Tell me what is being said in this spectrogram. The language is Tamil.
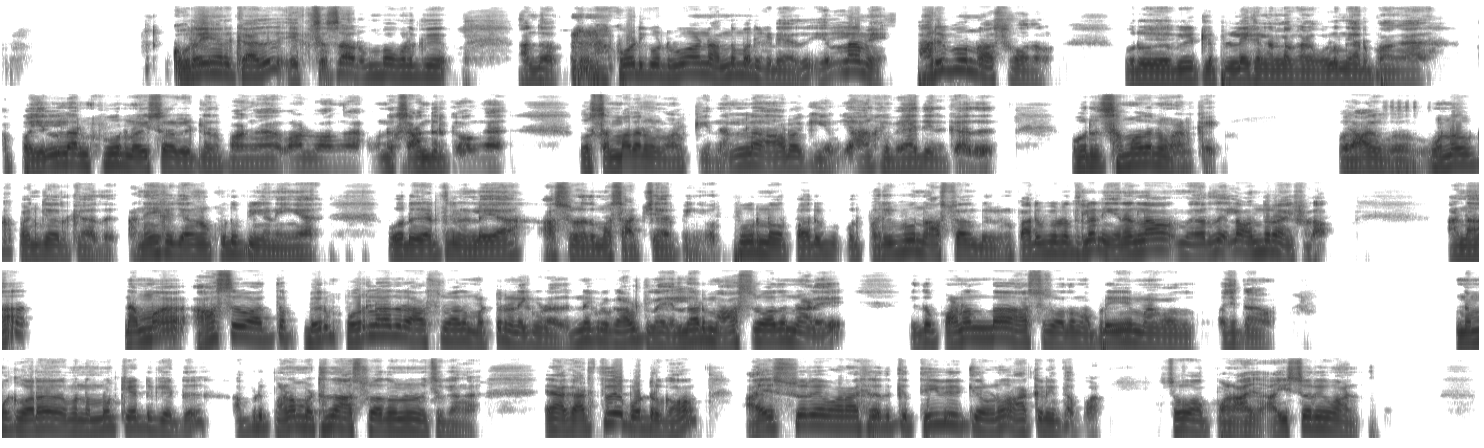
குறையும் இருக்காது எக்ஸஸாக ரொம்ப உங்களுக்கு அந்த கோடி கோடி ரூபான்னு அந்த மாதிரி கிடையாது. எல்லாமே பரிபூர்ண ஆசீர்வாதம். ஒரு வீட்டில் பிள்ளைகள் நல்லா ஒழுங்காக இருப்பாங்க. அப்போ எல்லாரும் பூர்ண வயசோட வீட்டில் இருப்பாங்க வாழ்வாங்க. உனக்கு சார்ந்திருக்கவங்க ஒரு சமாதான வாழ்க்கை. நல்ல ஆரோக்கியம். யாருக்கும் வியாதி இருக்காது. ஒரு சமாதான வாழ்க்கை. ஒரு ஆள் உணவுக்கு பஞ்சம் இருக்காது. அநேக ஜனங்களும் கொடுப்பீங்க நீங்க. ஒரு இடத்துல நிலையா ஆசீர்வாதமா சாட்சியா இருப்பீங்க. ஒரு பூர்ண ஒரு பரி ஒரு பரிபூர்ண ஆசீர்வாதம் பெறுவீங்க. பரிபூர்ணத்தில் நீ என்னெல்லாம் வருது எல்லாம் வந்துடும் ஆக்சுவலாக ஆனா நம்ம ஆசீர்வாதத்தை வெறும் பொருளாதார ஆசீர்வாதம் மட்டும் நினைக்கக்கூடாது. இன்னைக்கு ஒரு காலத்துல எல்லாருமே ஆசீர்வாதம்னாலே இது பணம் தான் ஆசீர்வாதம் அப்படியே வச்சுட்டாங்க. நமக்கு வர நம்மளும் கேட்டு கேட்டு அப்படி பணம் மட்டும்தான் ஆசீர்வாதம்னு வச்சிருக்காங்க. ஏன்னா அதுக்கு அடுத்ததே போட்டிருக்கோம். ஐஸ்வர்யவானாகிறதுக்கு தீவிரிக்கிறவனும் ஆக்கணி தப்பான் ஸோ அப்போ ஐ- ஐஸ்வர்யவான்.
